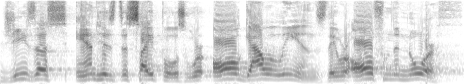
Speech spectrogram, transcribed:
Jesus and his disciples were all Galileans. They were all from the north.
